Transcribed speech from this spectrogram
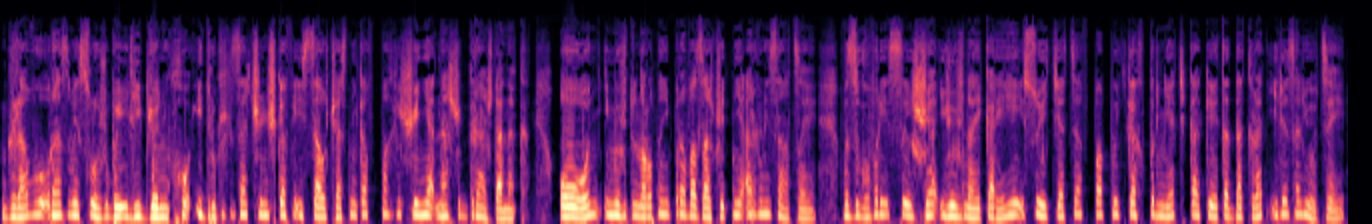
главу разведслужбы Ли Бён Хо и других зачинщиков и соучастников похищения наших гражданок. ООН и международные правозащитные организации в сговоре с США Южной Кореей суетятся в попытках принять какие-то доклад и резолюции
